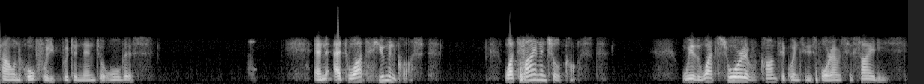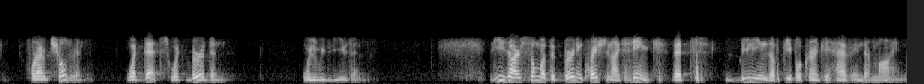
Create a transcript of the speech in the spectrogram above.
found hopefully put an end to all this? And at what human cost? What financial cost? With what sort of consequences for our societies, for our children? What debts, what burden will we leave them? These are some of the burning questions I think that billions of people currently have in their mind.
